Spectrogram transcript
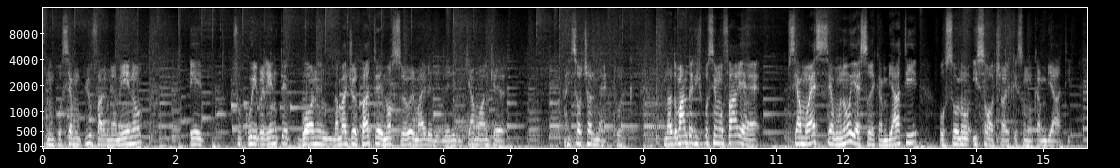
non possiamo più farne a meno e su cui praticamente buone, la maggior parte delle nostre ore ormai le, le dedichiamo anche ai social network. Una domanda che ci possiamo fare è siamo, es- siamo noi a essere cambiati o sono i social che sono cambiati?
